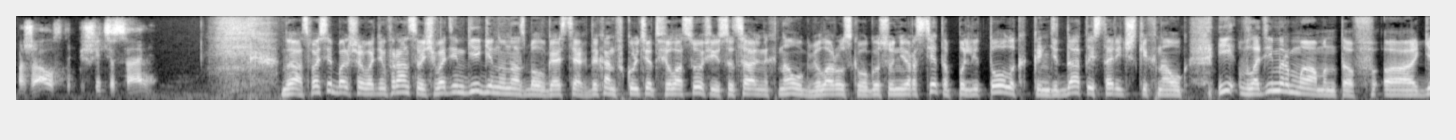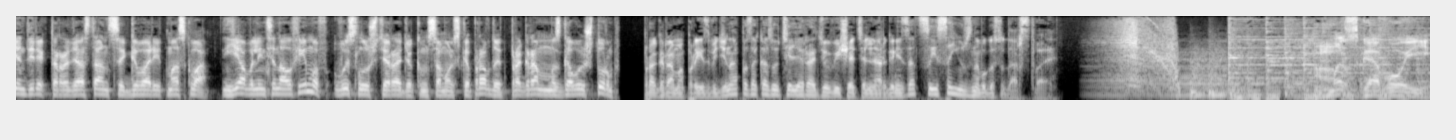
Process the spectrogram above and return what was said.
пожалуйста, пишите сами. Да, спасибо большое, Вадим Францевич. Вадим Гигин у нас был в гостях, декан факультета философии и социальных наук Белорусского госуниверситета, политолог, кандидат исторических наук. И Владимир Мамонтов, э, гендиректор радиостанции «Говорит Москва». Я Валентин Алфимов, вы слушаете радио «Комсомольская правда». Это программа «Мозговой штурм». Программа произведена по заказу телерадиовещательной организации Союзного государства. «Мозговой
